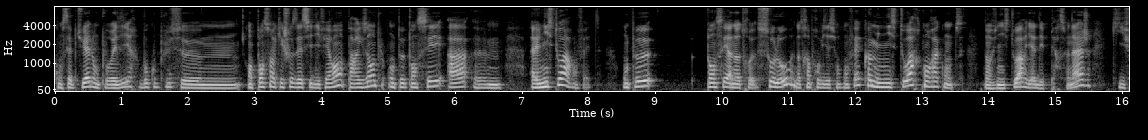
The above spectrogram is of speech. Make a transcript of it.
conceptuelle, on pourrait dire, beaucoup plus euh, en pensant à quelque chose d'assez différent. Par exemple, on peut penser à, euh, à, une histoire, en fait. On peut penser à notre solo, à notre improvisation qu'on fait, comme une histoire qu'on raconte. Dans une histoire, il y a des personnages qui,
